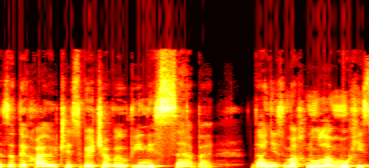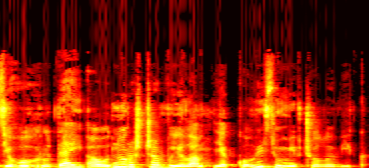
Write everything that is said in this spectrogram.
задихаючись, вичавив він із себе. Дані змахнула мухи з його грудей, а одну розчавила, як колись умів чоловік.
